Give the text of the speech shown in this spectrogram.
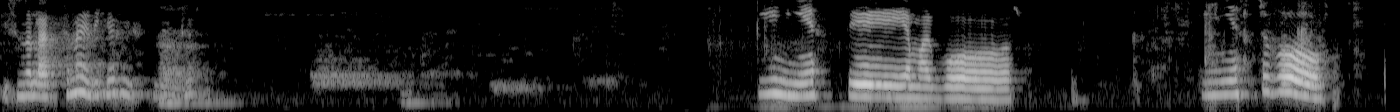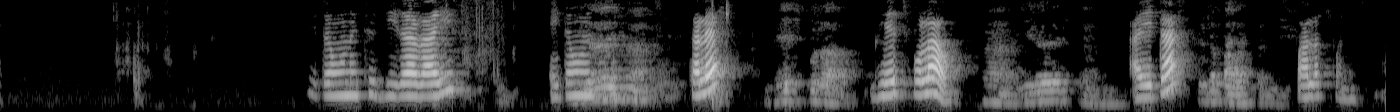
কি সুন্দর লাগছে না এদিকে? কি নিয়ে এসছে আমার বর? কি নিয়ে এসছো গো? এটা মনে হচ্ছে জিরা রাইস। এটা মনে হচ্ছে তাহলে? ভেজ পোলাও। হ্যাঁ আর এটা? পালক পনির। আচ্ছা।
